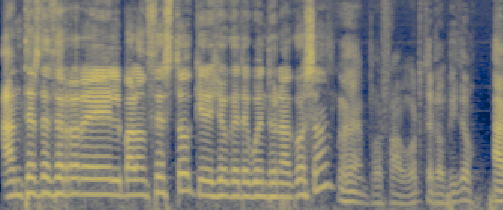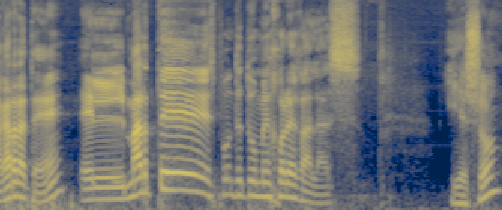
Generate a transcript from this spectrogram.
antes de cerrar el baloncesto, ¿quieres yo que te cuente una cosa? Eh, Por favor, te lo pido. Agárrate, ¿eh? El martes ponte tus mejores galas. ¿Y eso?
